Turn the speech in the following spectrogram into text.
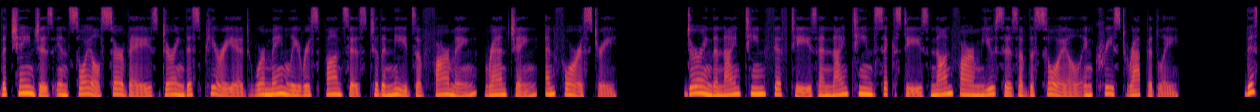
the changes in soil surveys during this period were mainly responses to the needs of farming, ranching, and forestry. During the 1950s and 1960s non-farm uses of the soil increased rapidly. This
